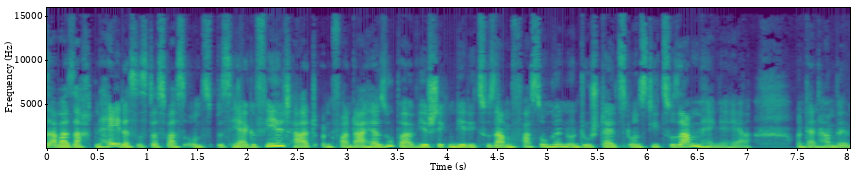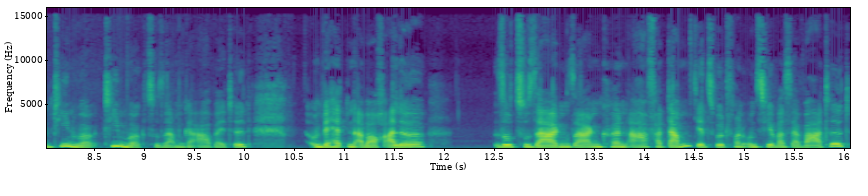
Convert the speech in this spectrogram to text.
aber sagten, hey, das ist das, was uns bisher gefehlt hat und von daher super, wir schicken dir die Zusammenfassungen und du stellst uns die Zusammenhänge her. Und dann haben wir im Teamwork, Teamwork zusammengearbeitet und wir hätten aber auch alle sozusagen sagen können, ah verdammt, jetzt wird von uns hier was erwartet,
